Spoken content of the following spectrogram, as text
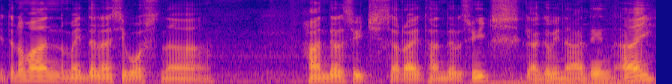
ito naman, may dala si boss na handle switch sa right handle switch. Gagawin natin ay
